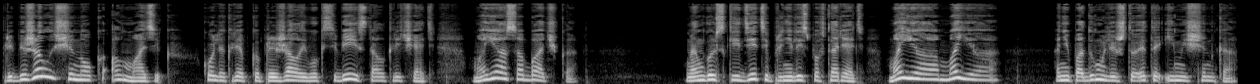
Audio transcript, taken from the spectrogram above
Прибежал щенок Алмазик. Коля крепко прижал его к себе и стал кричать «Моя собачка!». Монгольские дети принялись повторять «Моя! Моя!». Они подумали, что это имя щенка.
